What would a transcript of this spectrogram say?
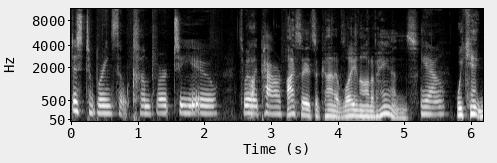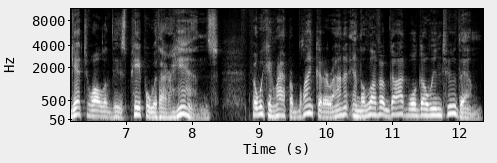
just to bring some comfort to you. It's really powerful. I say it's a kind of laying on of hands. Yeah. We can't get to all of these people with our hands but we can wrap a blanket around it and the love of god will go into them.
